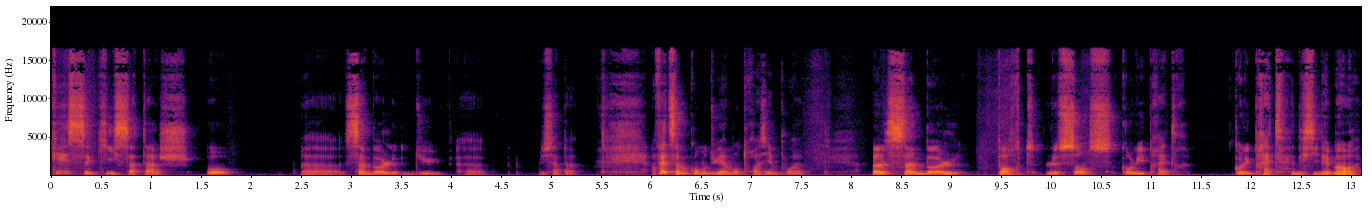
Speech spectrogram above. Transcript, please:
qu'est-ce qui s'attache au euh, symbole du sapin? En fait, ça me conduit à mon troisième point. Un symbole porte le sens qu'on lui prête. Qu'on lui prête, décidément.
